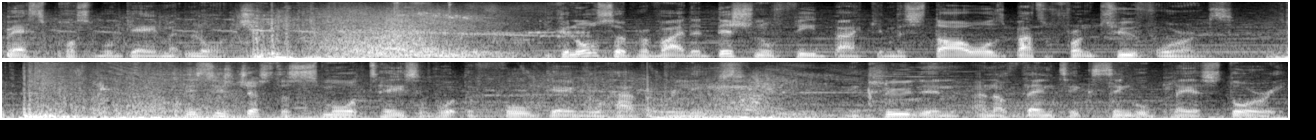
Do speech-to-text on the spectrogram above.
best possible game at launch. You can also provide additional feedback in the Star Wars Battlefront 2 forums. This is just a small taste of what the full game will have at release, including an authentic single player story,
